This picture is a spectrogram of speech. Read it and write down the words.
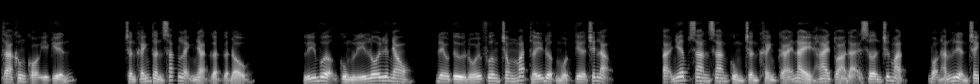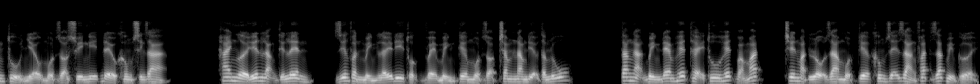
Ta không có ý kiến. Trần khánh thần sắc lạnh nhạt gật gật đầu. Lý vượng cùng lý lỗi lẫn nhau, đều từ đối phương trong mắt thấy được một tia chết lặng tại nhiếp san san cùng trần khánh cái này hai tòa đại sơn trước mặt, bọn hắn liền tranh thủ nhiều một giọt suy nghĩ đều không sinh ra. Hai người yên lặng tiến lên, riêng phần mình lấy đi thuộc về mình kia một giọt trăm năm điệu tâm lũ. Tăng ngạn bình đem hết thẻ thu hết vào mắt, trên mặt lộ ra một tia không dễ dàng phát giác mỉm cười.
